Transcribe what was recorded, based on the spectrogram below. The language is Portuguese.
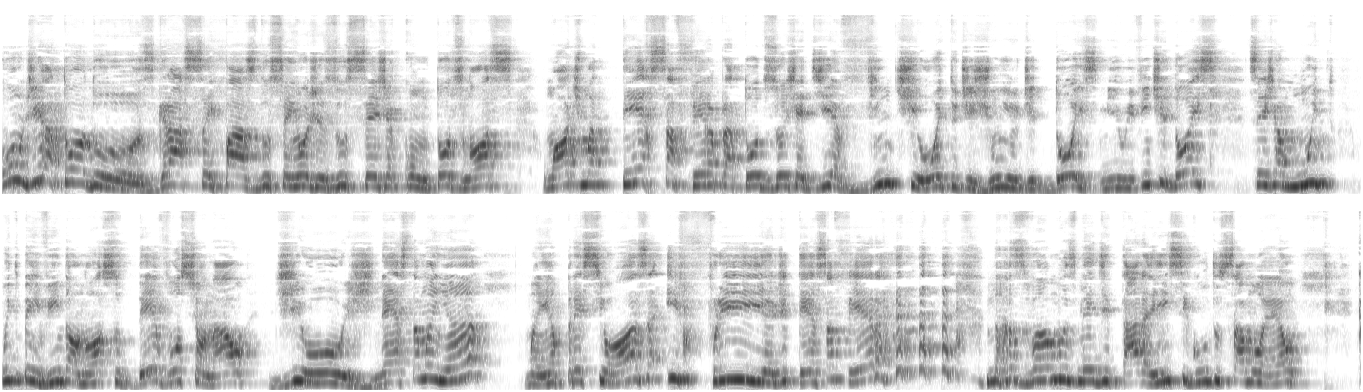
Bom dia a todos! Graça e paz do Senhor Jesus seja com todos nós. Uma ótima terça-feira para todos. Hoje é dia 28 de junho de 2022. Seja muito, muito bem-vindo ao nosso devocional de hoje. Nesta manhã, manhã preciosa e fria de terça-feira, nós vamos meditar aí segundo Samuel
